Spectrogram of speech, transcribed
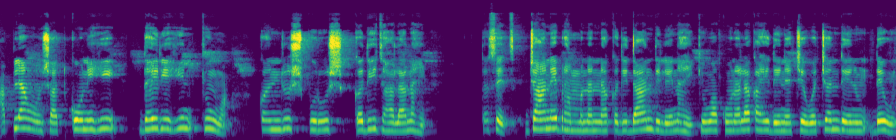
आपल्या वंशात कोणीही धैर्यहीन किंवा कंजूष पुरुष कधी झाला नाही. तसेच ज्याने ब्राह्मणांना कधी दान दिले नाही किंवा कोणाला काही देण्याचे वचन देऊन देऊन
